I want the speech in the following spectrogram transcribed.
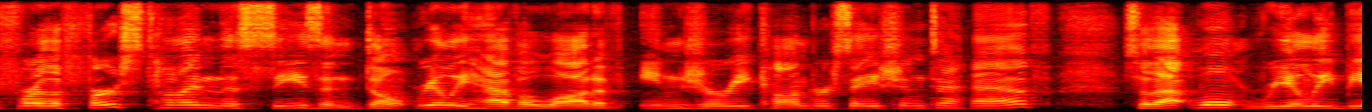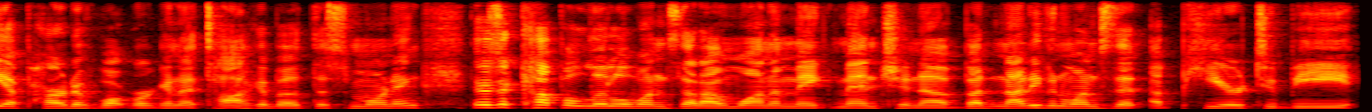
for the first time this season don't really have a lot of injury conversation to have, so that won't really be a part of what we're going to talk about this morning. There's a couple little ones that I want to make mention of, but not even ones that appear to be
